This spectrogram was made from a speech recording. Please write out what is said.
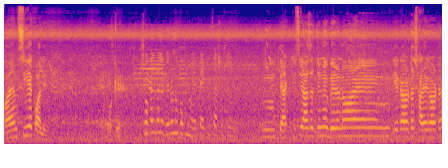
ওয়াইএমসিএ কলেজ ওকে সকালবেলা বেরোনো কখন হয় প্র্যাকটিস আসার জন্য? প্র্যাকটিসে আসার জন্য বেরোনো হয় এগারোটা সাড়ে এগারোটা।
